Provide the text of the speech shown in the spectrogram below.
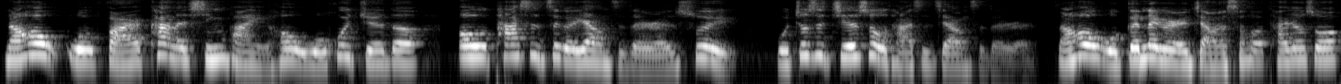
然后我反而看了星盘以后，我会觉得，哦，他是这个样子的人，所以。我就是接受他是这样子的人，然后我跟那个人讲的时候，他就说，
